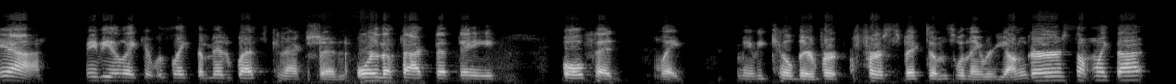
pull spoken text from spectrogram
Yeah, maybe like it was like the Midwest connection, or the fact that they both had like maybe killed their ver- first victims when they were younger, or something like that.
